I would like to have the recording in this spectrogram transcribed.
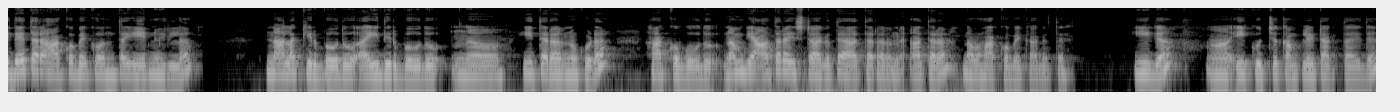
ಇದೇ ಥರ ಹಾಕೋಬೇಕು ಅಂತ ಏನೂ ಇಲ್ಲ. ನಾಲ್ಕು ಇರ್ಬೋದು, ಐದು ಇರ್ಬೋದು ಈ ಥರನೂ ಕೂಡ ಹಾಕ್ಕೋಬೋದು ನಮ್ಗೆ ಯಾವ ಥರ ಇಷ್ಟ ಆಗುತ್ತೆ ಆ ಥರ ಆ ಥರ ನಾವು ಹಾಕ್ಕೋಬೇಕಾಗತ್ತೆ ಈಗ ಈ ಕುಚ್ಚು ಕಂಪ್ಲೀಟ್ ಆಗ್ತಾ ಇದೆ.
